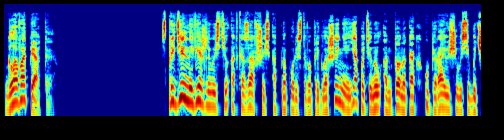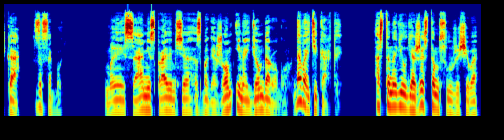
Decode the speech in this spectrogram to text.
Глава пятая. С предельной вежливостью отказавшись от напористого приглашения, я потянул Антона как упирающегося бычка за собой. «Мы сами справимся с багажом и найдем дорогу. Давайте карты». Остановил я жестом служащего.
